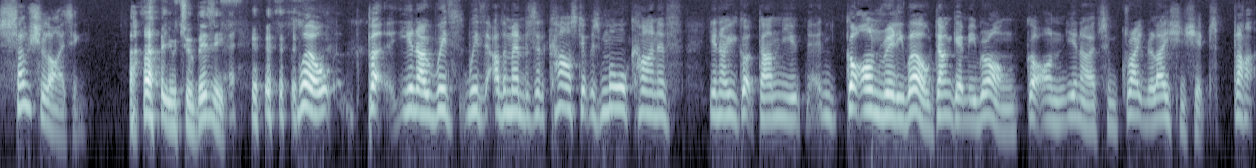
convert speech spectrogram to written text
socialising. You're too busy. Uh, well, but you know, with with other members of the cast, it was more kind of you know you got done, you and got on really well. Don't get me wrong, got on, you know, had some great relationships, but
